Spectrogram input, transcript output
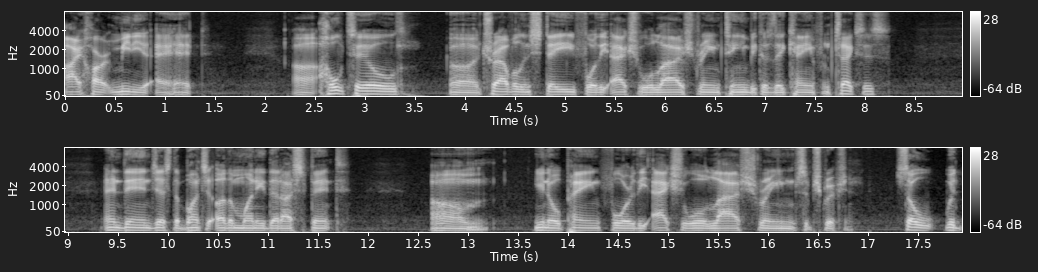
iHeartMedia ad, uh, hotel, uh, travel and stay for the actual live stream team because they came from Texas and then just a bunch of other money that I spent, um, you know, paying for the actual live stream subscription. So with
